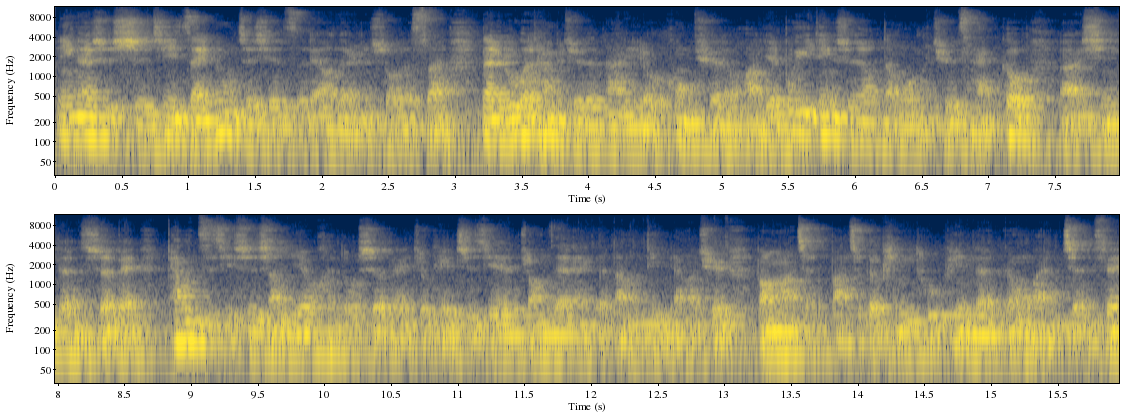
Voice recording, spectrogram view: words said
应该是实际在用这些资料的人说了算。那如果他们觉得哪里有空缺的话，也不一定是要等我们去采购呃新的设备，他们自己身上也有很多设备就可以直接装在那个当地，然后去帮忙整把这个拼图拼得更完整。所以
